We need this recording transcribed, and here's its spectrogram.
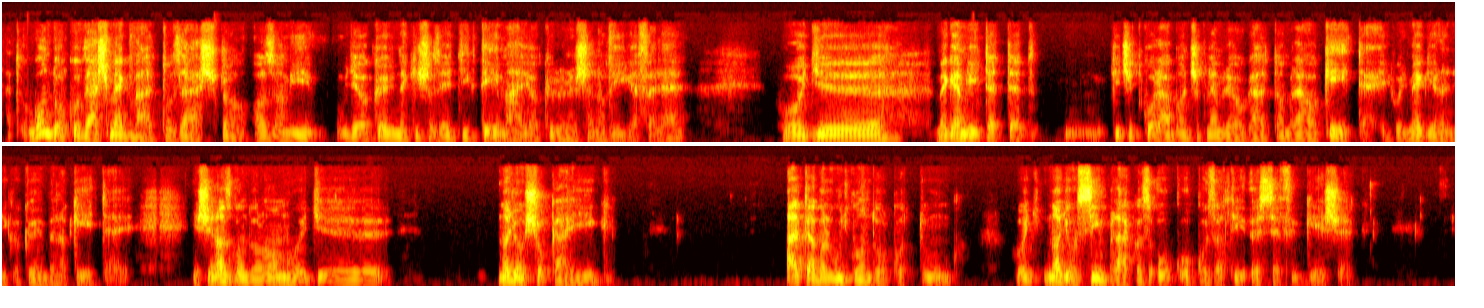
Hát a gondolkodás megváltozása az, ami ugye a könyvnek is az egyik témája, különösen a vége fele, hogy megemlítetted, kicsit korábban csak nem reagáltam rá, a kételj, hogy megjelenik a könyvben a kételj. És én azt gondolom, hogy nagyon sokáig általában úgy gondolkodtunk, hogy nagyon szimplák az ok-okozati összefüggések.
